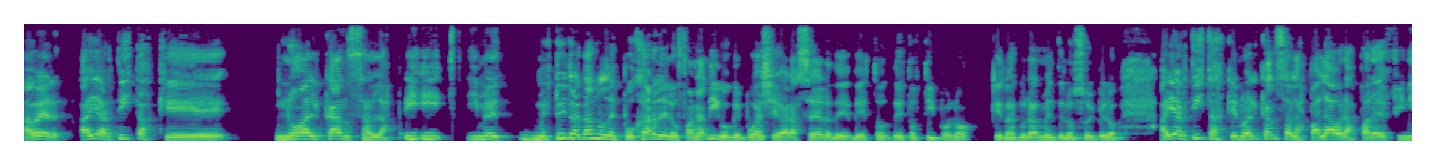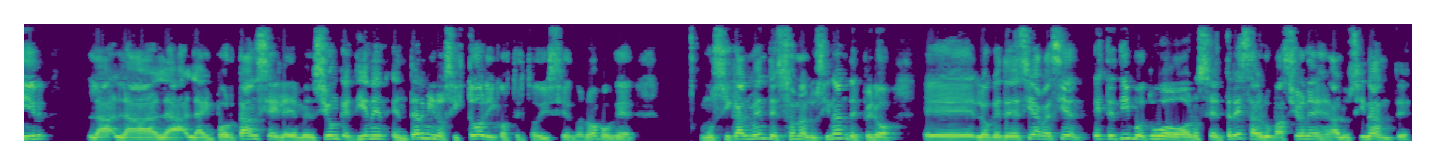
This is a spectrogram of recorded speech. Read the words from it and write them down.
A ver, hay artistas que no alcanzan las. Y, me, estoy tratando de despojar de lo fanático que pueda llegar a ser de, estos, de estos tipos, ¿no? Que naturalmente lo soy. Pero hay artistas que no alcanzan las palabras para definir la, la, importancia y la dimensión que tienen en términos históricos, te estoy diciendo, ¿no? Porque musicalmente son alucinantes, pero eh, lo que te decía recién, este tipo tuvo, no sé, tres agrupaciones alucinantes.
